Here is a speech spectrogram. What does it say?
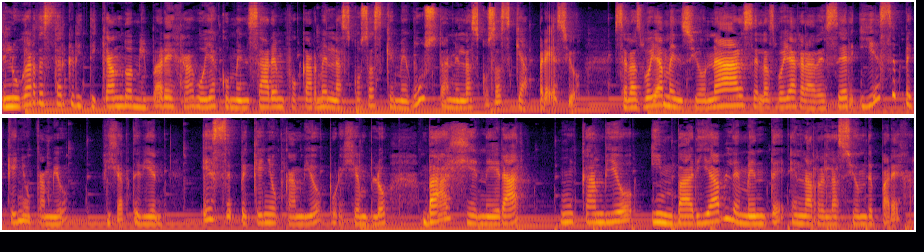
En lugar de estar criticando a mi pareja, voy a comenzar a enfocarme en las cosas que me gustan, en las cosas que aprecio. Se las voy a mencionar, se las voy a agradecer y ese pequeño cambio, fíjate bien, ese pequeño cambio, por ejemplo, va a generar un cambio invariablemente en la relación de pareja.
